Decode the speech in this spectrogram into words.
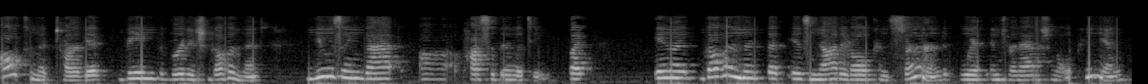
ultimate target being the British government, using that uh, possibility. But in a government that is not at all concerned with international opinion,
